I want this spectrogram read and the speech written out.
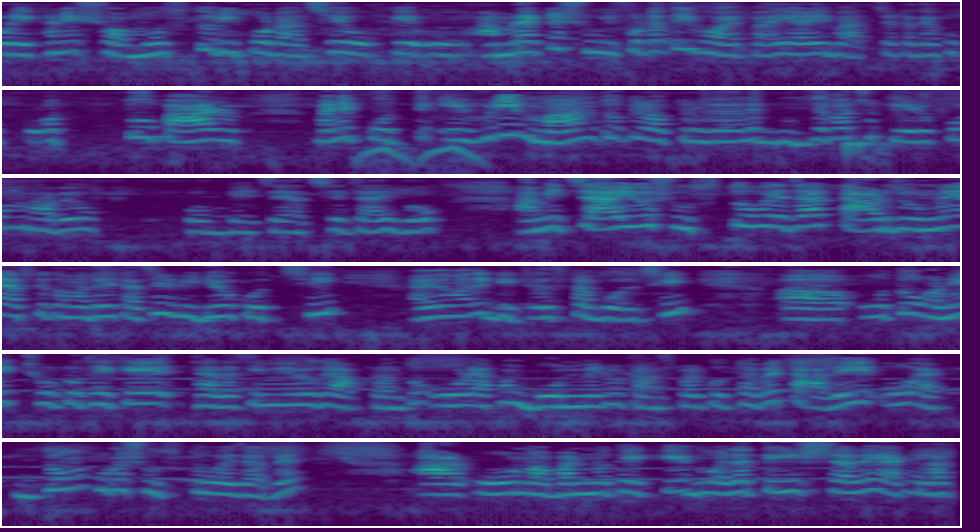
ওর এখানে সমস্ত রিপোর্ট আছে, ওকে আমরা একটা সুই ফোটাতেই ভয় পাই, আর এই বাচ্চাটা দেখো কতবার মানে প্রত্যেক এভরি মান্থ ওকে রক্ত নিতে। তাহলে বুঝতে পারছ কীরকম ভাবে ও ও বেঁচে আছে যাই হোক। আমি চাই ও সুস্থ হয়ে যাক তার জন্যই আজকে তোমাদের কাছে ভিডিও করছি। আমি তোমাদের ডিটেলসটা বলছি। ও তো অনেক ছোট থেকে থ্যালাসেমিয়া রোগে আক্রান্ত। ওর এখন বোন মেরু ট্রান্সফার করতে হবে তাহলেই ও একদম পুরো সুস্থ হয়ে যাবে। আর ও নবান্ন থেকে দু হাজার তেইশ সালে এক লাখ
